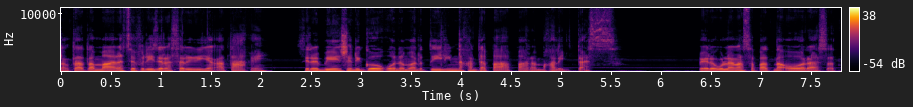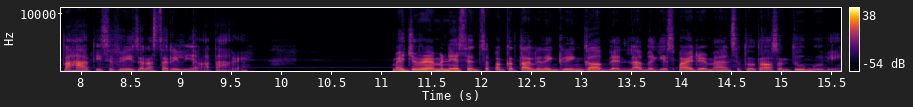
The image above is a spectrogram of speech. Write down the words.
nang tatamaan na si Frieza ng sarili niyang atake, sinabihan siya ni Goku na manatiling nakadapa para makaligtas. Pero wala nang sapat na oras at nahati si Frieza ng sarili niyang atake. Medyo reminiscent sa pagkatalo ni Green Goblin laban kay Spider-Man sa 2002 movie.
